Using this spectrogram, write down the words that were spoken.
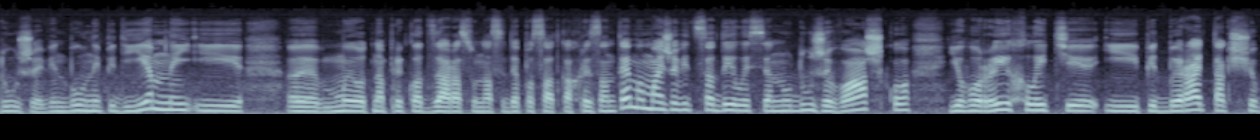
Дуже він був непід'ємний. І е, ми, от, наприклад, зараз у нас іде посадка хризантеми, майже відсадилися. Ну дуже важко його рихлить е, і підбирати так, щоб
